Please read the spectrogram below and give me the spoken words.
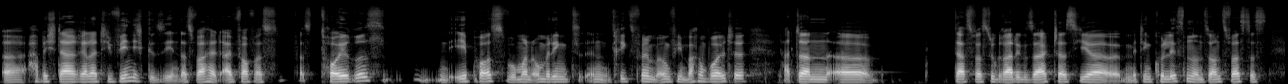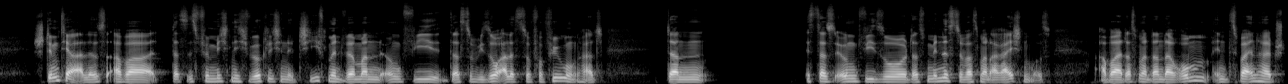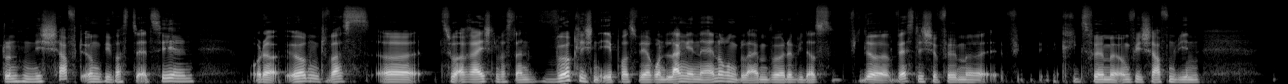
äh, habe ich da relativ wenig gesehen. Das war halt einfach was, was Teures, ein Epos, wo man unbedingt einen Kriegsfilm irgendwie machen wollte. Hat dann äh, das, was du gerade gesagt hast, hier mit den Kulissen und sonst was, das stimmt ja alles, aber das ist für mich nicht wirklich ein Achievement, wenn man irgendwie das sowieso alles zur Verfügung hat. Dann ist das irgendwie so das Mindeste, was man erreichen muss. Aber dass man dann darum in zweieinhalb Stunden nicht schafft, irgendwie was zu erzählen, oder irgendwas äh, zu erreichen, was dann wirklich ein Epos wäre und lange in Erinnerung bleiben würde, wie das viele westliche Filme, Kriegsfilme irgendwie schaffen, wie ein,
